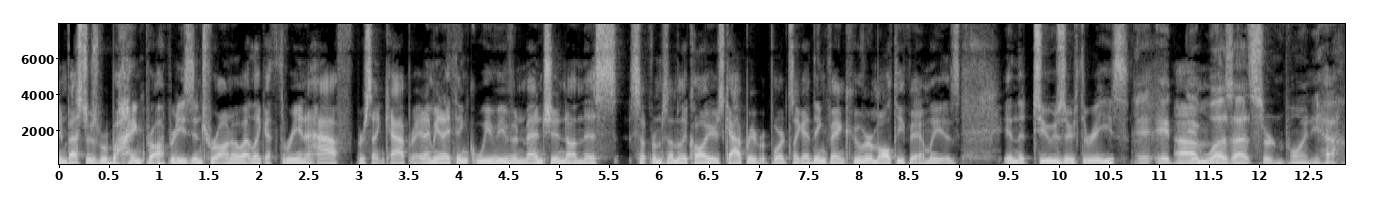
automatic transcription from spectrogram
investors were buying properties in toronto at like a three and a half percent cap rate i mean i think we've even mentioned on this from some of the colliers cap rate reports like i think vancouver multifamily is in the twos or threes. It, it, um, it was at a certain point, yeah.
